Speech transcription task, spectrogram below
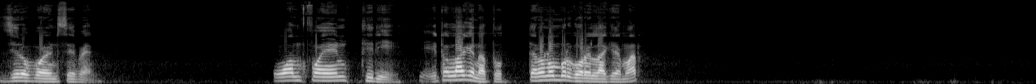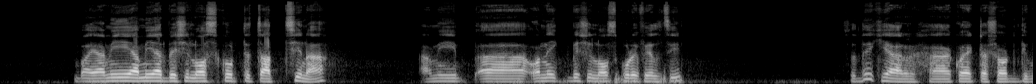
zero point seven, one point three, এটা লাগে না তো? তেরো নম্বর ঘরে লাগে আমার। ভাই, আমি আমি আর বেশি লস করতে চাচ্ছি না। আমি অনেক বেশি লস করে ফেলছি। তো দেখি আর কয়েকটা শট দিব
